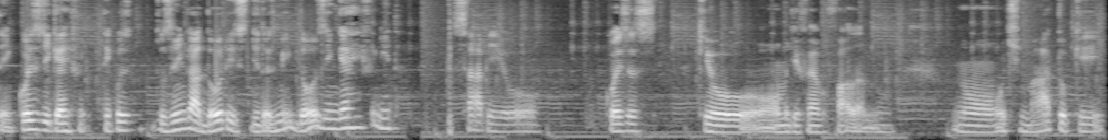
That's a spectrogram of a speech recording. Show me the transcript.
tem coisas de Guerra tem coisas dos Vingadores de 2012 em Guerra Infinita, sabe? O, coisas que o Homem de Ferro fala no, no Ultimato que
